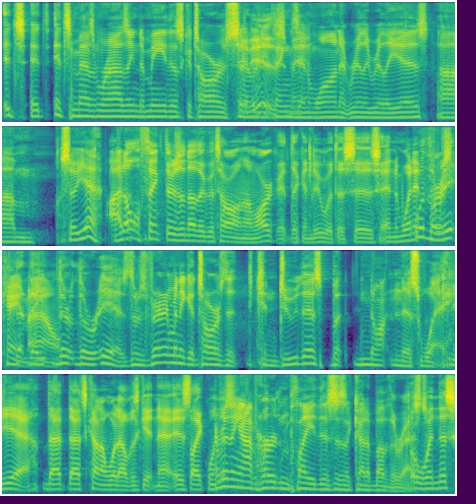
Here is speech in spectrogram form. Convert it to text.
it's it's it's mesmerizing to me. This guitar is so It many is, things in one. It really, really is. Um, so yeah, I don't think there's another guitar on the market that can do what this is. And when it Well, first i- came they- out, there, there is. There's very many guitars that can do this, but not in this way. yeah, that that's kind of what I was getting at. Is like when Everything this, I've heard and played, this is a cut above the rest. when this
